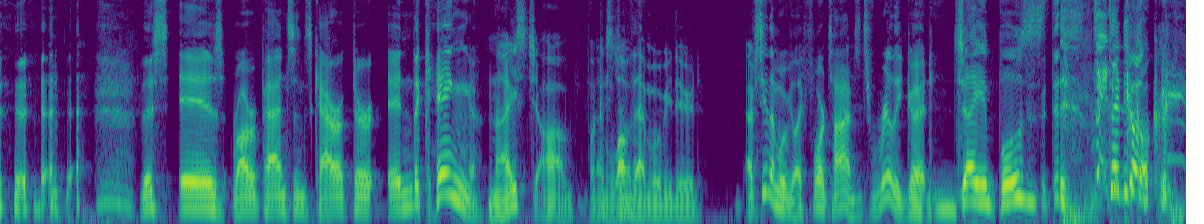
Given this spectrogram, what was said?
this is Robert Pattinson's character in The King. Nice job. Fucking Nice love job. that movie, dude. I've seen that movie like four times. It's really good. Giant Bulls. tiny cock.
